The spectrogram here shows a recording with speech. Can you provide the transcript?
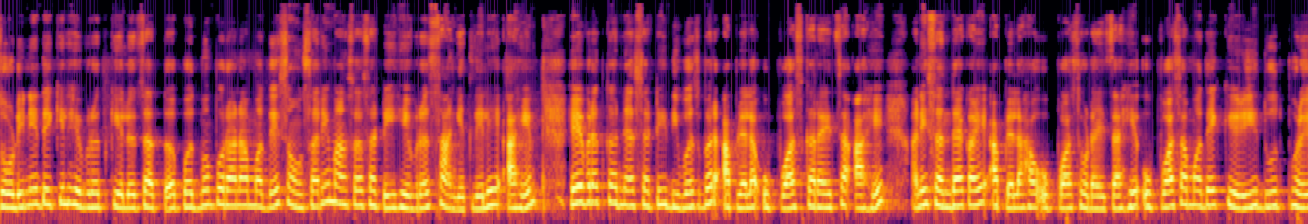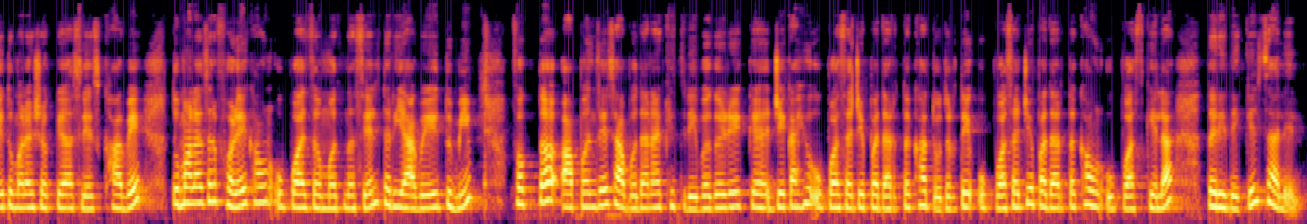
जोडीने देखील हे व्रत केलं जातं. पद्मपुराणामध्ये संसारी माणसासाठी हे व्रत सांगितलेले आहे. हे व्रत करण्यासाठी दिवसभर आपल्याला उपवास करायचा आहे आणि संध्याकाळी आपल्याला हा उपवास सोडायचा आहे. उपवासामध्ये केळी दूध फळे तुम्हाला शक्य असलेस खावे. तुम्हाला जर फळे खाऊन उपवास जमत नसेल तर यावेळी तुम्ही फक्त आपण जे साबुदाणा खिचडी वगैरे जे काही उपवासाचे पदार्थ खातो तर ते उपवासाचे पदार्थ खाऊन उपवास केला तरी देखील चालेल.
